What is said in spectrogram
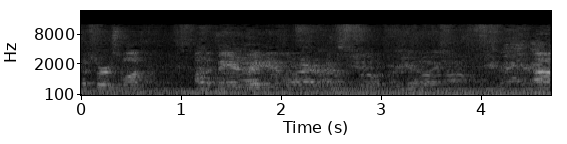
The first one on the band rig. Uh, um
